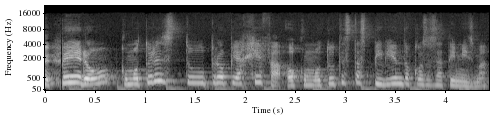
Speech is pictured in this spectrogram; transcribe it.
Pero como tú eres tu propia jefa o como tú te estás pidiendo cosas a ti misma,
